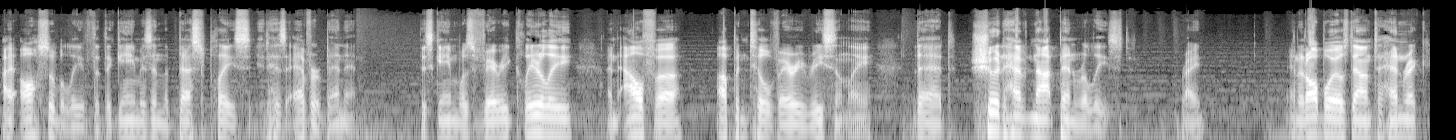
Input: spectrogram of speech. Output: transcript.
I also believe that the game is in the best place it has ever been in. This game was very clearly an alpha up until very recently that should have not been released, right? And it all boils down to Henrik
